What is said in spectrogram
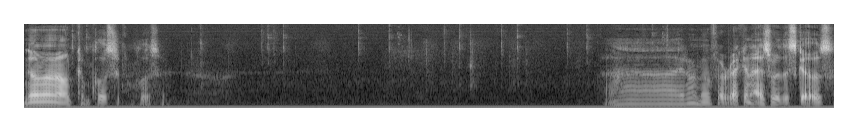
No, no, no, come closer, come closer. Uh, I don't know if I recognize where this goes.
